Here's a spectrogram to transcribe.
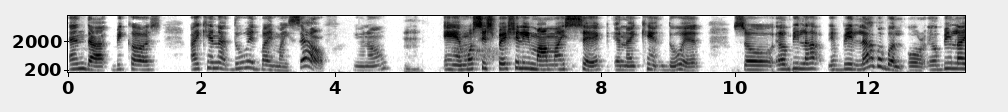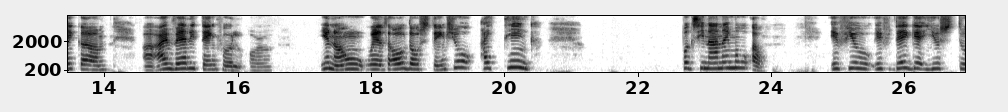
and that because I cannot do it by myself, you know? Mhm. And most especially mama is sick and I can't do it. So it'll be la- it'll be lovable or it'll be like um uh, I'm very thankful or you know with all those things you I think pag sinanay mo oh if you if they get used to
